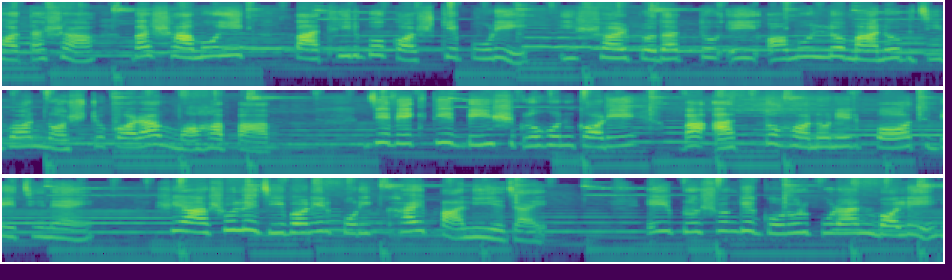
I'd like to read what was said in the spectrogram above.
হতাশা বা সাময়িক পার্থিব কষ্টে পড়ে ঈশ্বর প্রদত্ত এই অমূল্য মানব জীবন নষ্ট করা মহাপাপ। যে ব্যক্তি বিষ গ্রহণ করে বা আত্মহননের পথ বেছে নেয়, সে আসলে জীবনের পরীক্ষায় পালিয়ে যায়। এই প্রসঙ্গে গরুর পুরাণ বলে,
